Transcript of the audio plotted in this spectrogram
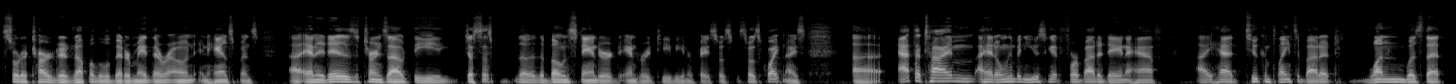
sort of targeted it up a little bit or made their own enhancements. Uh, and it is, it turns out, the just the the bone standard Android TV interface. So it's, so it's quite nice. Uh, at the time, I had only been using it for about a day and a half. I had two complaints about it. One was that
